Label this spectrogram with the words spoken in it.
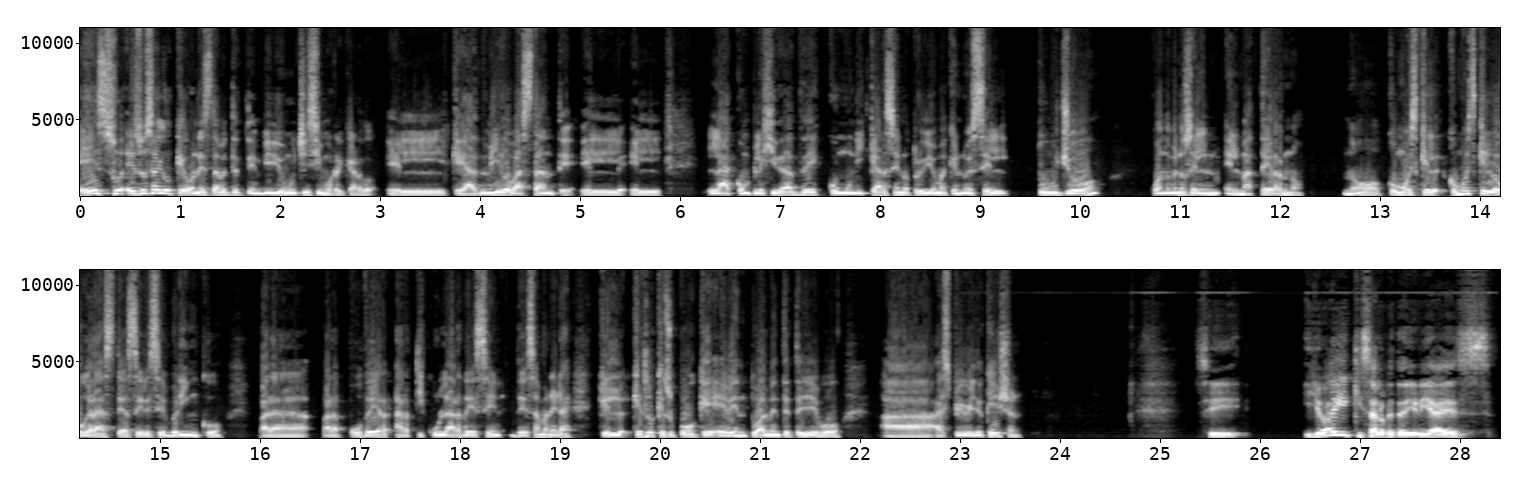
Eso, eso es algo que honestamente te envidio muchísimo, Ricardo, el que admiro bastante, el, la complejidad de comunicarse en otro idioma que no es el tuyo, cuando menos el, materno, ¿no? ¿Cómo es, que, ¿Cómo es que lograste hacer ese brinco para, para poder articular de, ese, de esa manera? ¿Qué, es lo que supongo que eventualmente te llevó a, a Spirit Education? Sí, y yo ahí quizá lo que te diría es,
